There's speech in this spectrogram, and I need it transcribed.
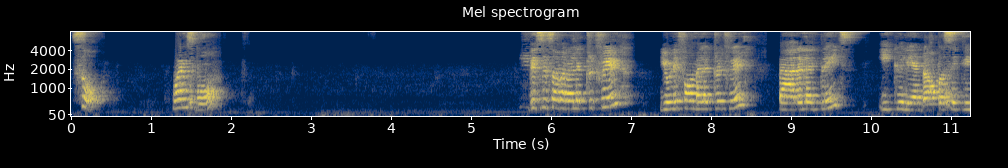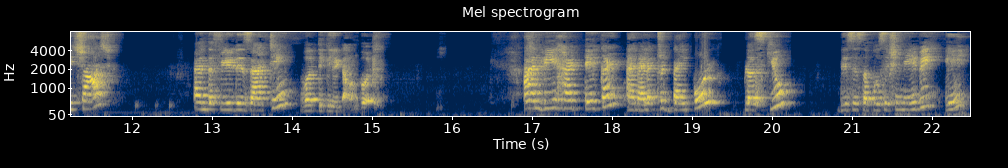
So, once more, This is our electric field, uniform electric field, parallel planes, equally and oppositely charged and the field is acting vertically downward. And we had taken an electric dipole plus Q. This is the position AB, A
